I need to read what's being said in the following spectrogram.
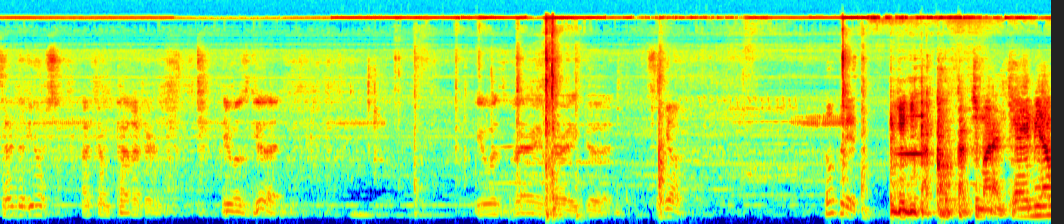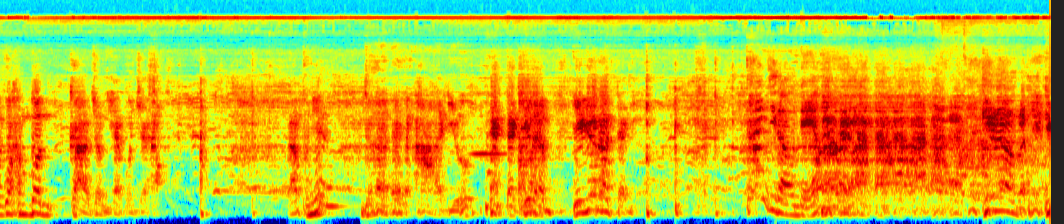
friend of yours? A competitor. He was good. He was very, very good. 얘기가 똑같지만은 개미라고 한번 가정해보자. 아프냐? 아니요. 그럼 이겨놨다 니. 간지러운데 요? 그럼 이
